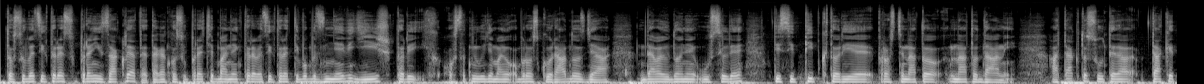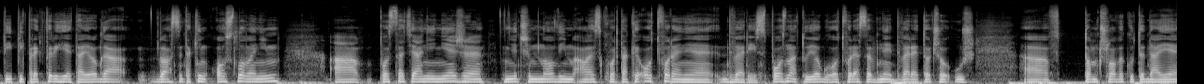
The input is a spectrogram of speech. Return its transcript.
to sú veci, ktoré sú pre nich zakliaté, tak ako sú pre teba niektoré veci, ktoré ty vôbec nevidíš, ktorých ostatní ľudia majú obrovskú radosť a dávajú do nej úsilie, ty si typ, ktorý je proste na to, na to daný. A takto sú teda také typy, pre ktorých je tá joga vlastne takým oslovením a v podstate ani nie, že niečím novým, ale skôr také otvorenie dverí. Spoznať tú jogu, otvoria sa v nej dvere, to, čo už v tom človeku teda je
